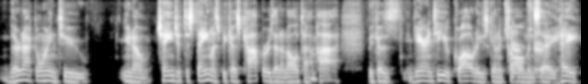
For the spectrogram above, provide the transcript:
they're not going to you know change it to stainless because copper is at an all-time high because guarantee you quality is going to call sure, them and sure. say hey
